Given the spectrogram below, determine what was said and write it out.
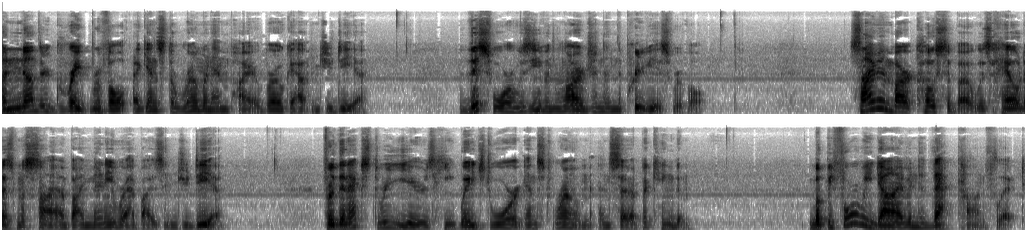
another great revolt against the Roman Empire broke out in Judea. This war was even larger than the previous revolt. Simon bar Kokhba was hailed as Messiah by many rabbis in Judea. For the next three years, he waged war against Rome and set up a kingdom. But before we dive into that conflict,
